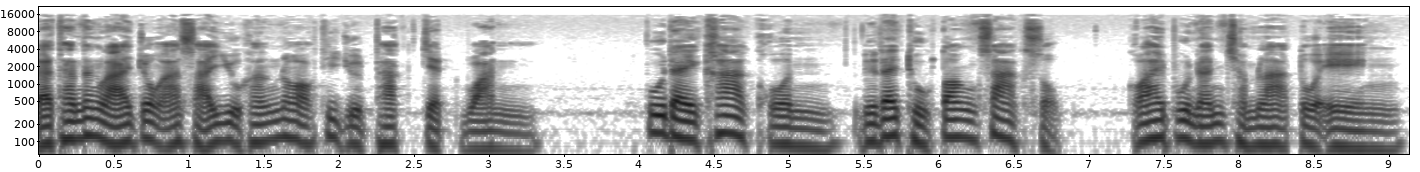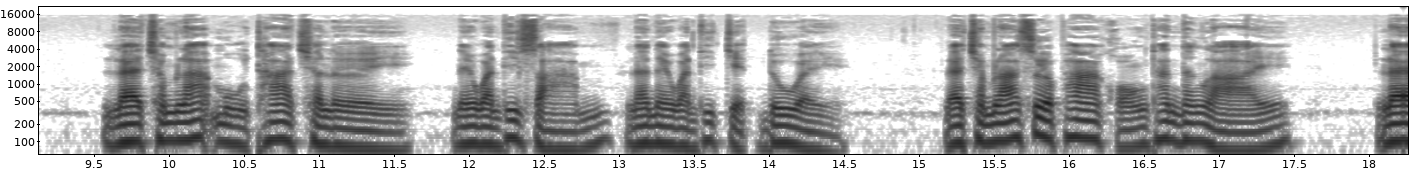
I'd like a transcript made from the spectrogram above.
และท่านทั้งหลายจงอาศัยอยู่ข้างนอกที่หยุดพักเจ็ดวัน ผู้ใดฆ่าคนหรือได้ถูกต้องซากศพ ก็ให้ผู้นั้นชำระตัวเอง และชำระหมู่ทาเฉลย ในวันที่สามและในวันที่เจ็ดด้วย และชำระเสื้อผ้าของท่านทั้งหลาย และ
